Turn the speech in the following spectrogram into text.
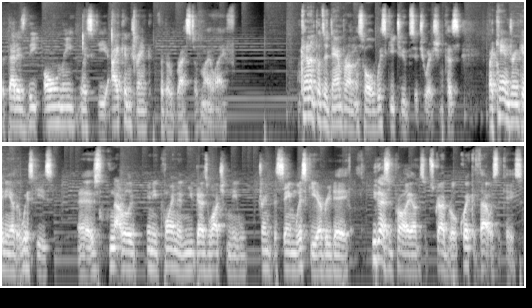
but that is the only whiskey I can drink for the rest of my life. Kind of puts a damper on this whole whiskey tube situation because if I can't drink any other whiskeys, uh, there's not really any point in you guys watching me drink the same whiskey every day. You guys would probably unsubscribe real quick if that was the case.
